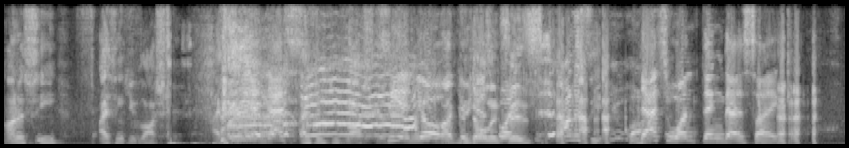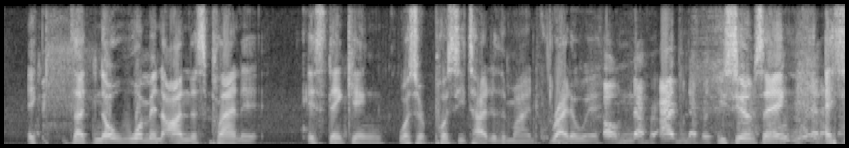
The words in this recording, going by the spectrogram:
Honestly, I think you've lost her. I think, And that's- I think you've lost her. See, and yo, my you just condolences Honestly, that's one thing that's like, it, like no woman on this planet is thinking was her pussy tighter than mine right away. Oh, never. I've never. You see what I'm saying? Yeah. It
